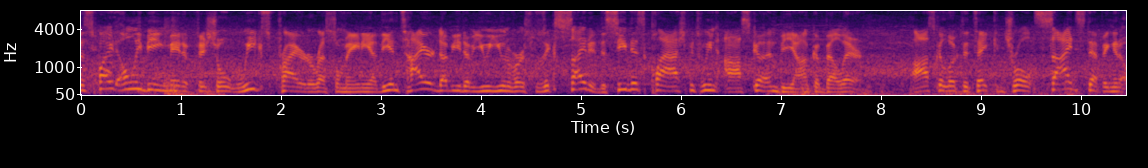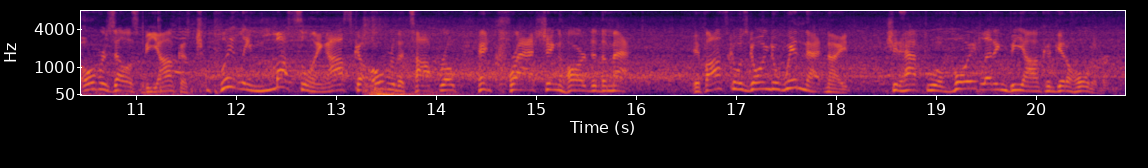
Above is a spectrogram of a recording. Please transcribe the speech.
Despite only being made official weeks prior to WrestleMania, the entire WWE Universe was excited to see this clash between Asuka and Bianca Belair. Asuka looked to take control, sidestepping an overzealous Bianca, completely muscling Asuka over the top rope and crashing hard to the mat. If Asuka was going to win that night, she'd have to avoid letting Bianca get a hold of her.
